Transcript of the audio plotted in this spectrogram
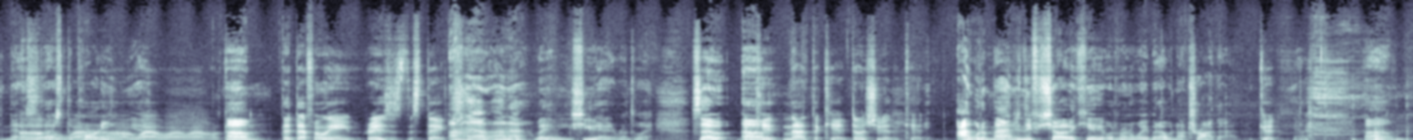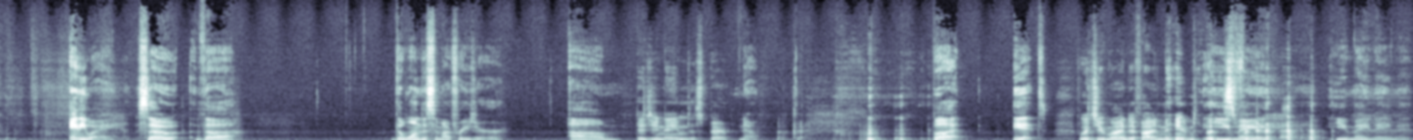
and that's oh that's the wow! party. Yeah. Wow! Wow! Wow! Okay. Um, that definitely raises the stakes. I know, I know. But when you shoot at it, it runs away. So the um, kid, not the kid. Don't shoot at the kid. I would imagine if you shot at a kid, it would run away, but I would not try that. Good. Um, anyway, so the the one that's in my freezer, um, Did you name this bear? no, Okay. but it Would you mind if I named this you may bear? you may name it.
